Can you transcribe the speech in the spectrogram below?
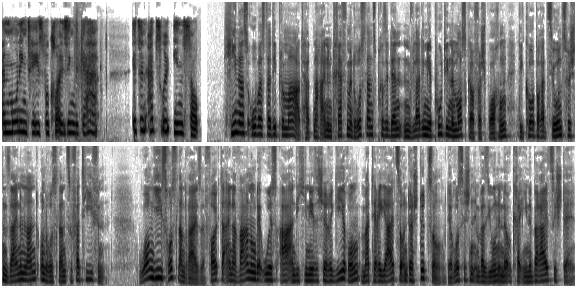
and morning teas for closing the gap. It's an absolute insult. Chinas oberster Diplomat hat nach einem Treffen mit Russlands Präsidenten Wladimir Putin in Moskau versprochen, die Kooperation zwischen seinem Land und Russland zu vertiefen. Wang Yis Russlandreise folgte einer Warnung der USA an die chinesische Regierung, Material zur Unterstützung der russischen Invasion in der Ukraine bereitzustellen.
